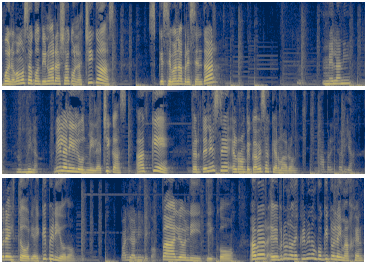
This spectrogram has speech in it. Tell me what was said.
Bueno, vamos a continuar allá con las chicas que se van a presentar. Melanie, Ludmila. Melanie Ludmila. Chicas, ¿a qué pertenece el rompecabezas que armaron? A prehistoria. Prehistoria. ¿Y qué periodo? Paleolítico. Paleolítico. A ver, eh, Bruno, describiendo un poquito la imagen.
